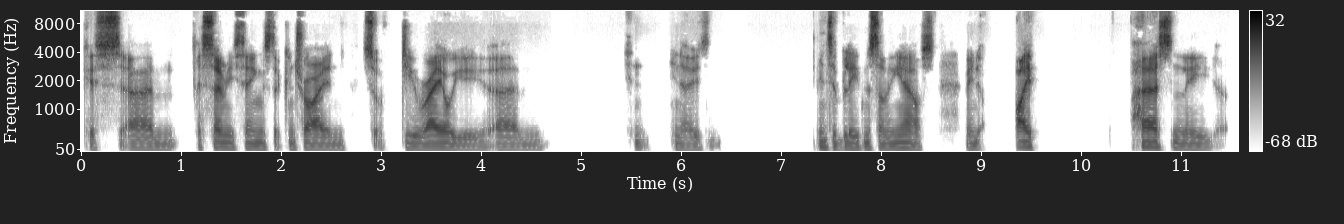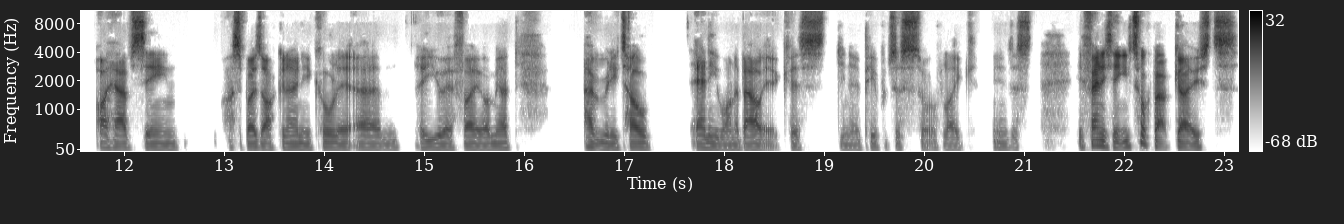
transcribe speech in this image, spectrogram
because um, there's so many things that can try and sort of derail you, um, in, you know, into believing something else. I mean, I personally, I have seen I suppose I can only call it um, a UFO. I mean, I, I haven't really told anyone about it because you know people just sort of like you know just if anything you talk about ghosts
